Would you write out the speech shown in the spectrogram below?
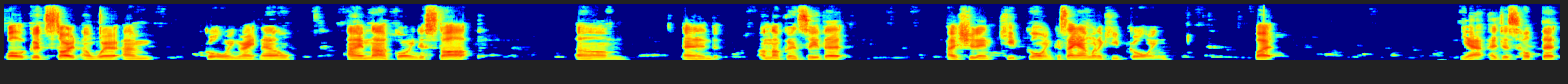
Well, a good start on where I'm going right now. I'm not going to stop. Um, and I'm not gonna say that I shouldn't keep going because I am gonna keep going. But yeah, I just hope that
